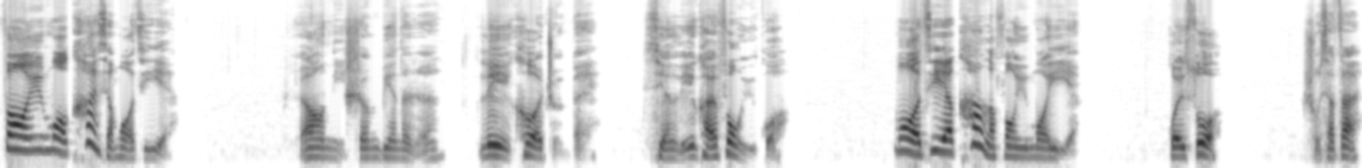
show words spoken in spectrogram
凤玉墨看向莫继业，让你身边的人立刻准备，先离开凤羽国。莫继业看了凤玉墨一眼，回速，属下在。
